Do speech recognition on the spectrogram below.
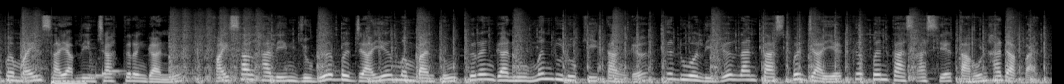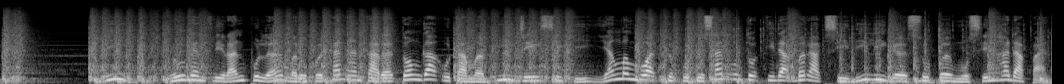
Pemain sayap lincah Terengganu, Faisal Halim juga berjaya membantu Terengganu menduduki tangga kedua Liga lantas berjaya ke pentas Asia tahun hadapan. B. Ruben Fliran pula merupakan antara tonggak utama PJ City yang membuat keputusan untuk tidak beraksi di Liga Super musim hadapan.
